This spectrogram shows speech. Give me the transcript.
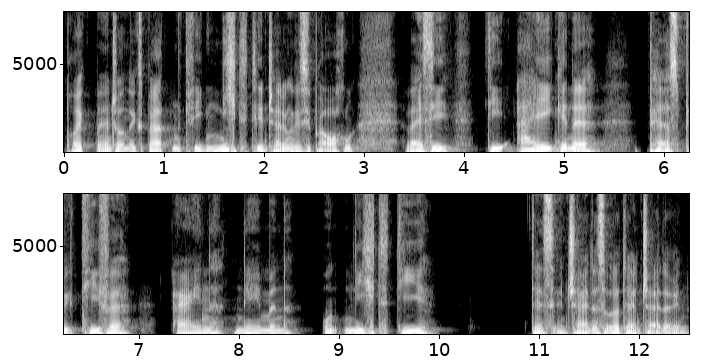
Projektmanager und Experten kriegen nicht die Entscheidungen, die sie brauchen, weil sie die eigene Perspektive einnehmen und nicht die des Entscheiders oder der Entscheiderin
